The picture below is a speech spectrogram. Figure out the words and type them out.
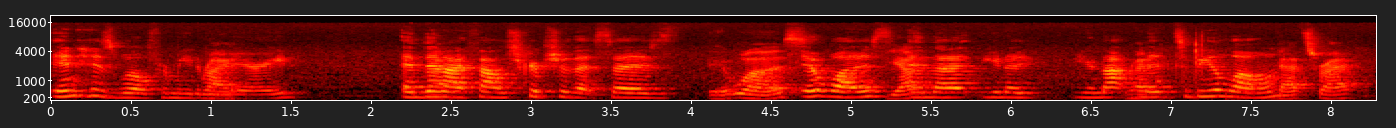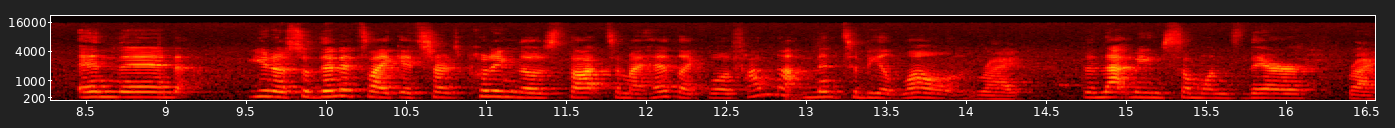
in His will for me to Right. be married? And then Right. I found scripture that says It was. it was, Yep. and that you know you're not Right. meant to be alone. That's right. and then you know, so then it's like it starts putting those thoughts in my head, like, well, if I'm not meant to be alone, Right. then that means someone's there Right.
